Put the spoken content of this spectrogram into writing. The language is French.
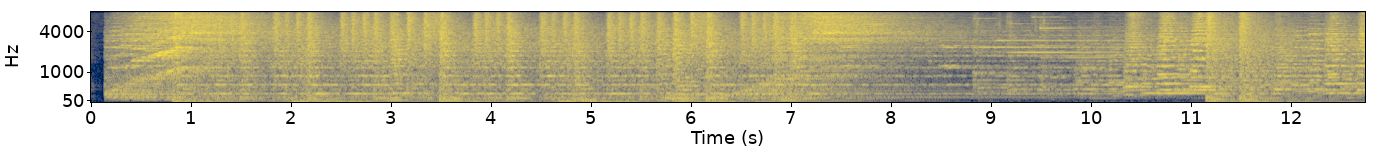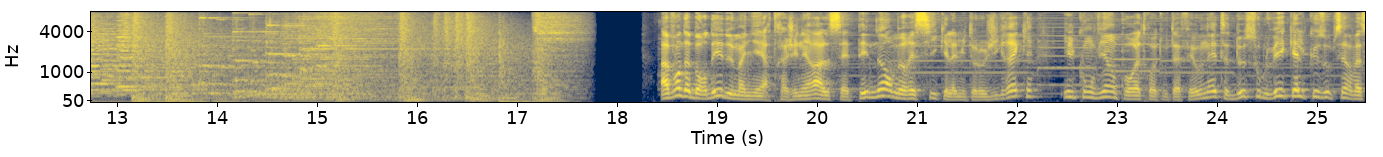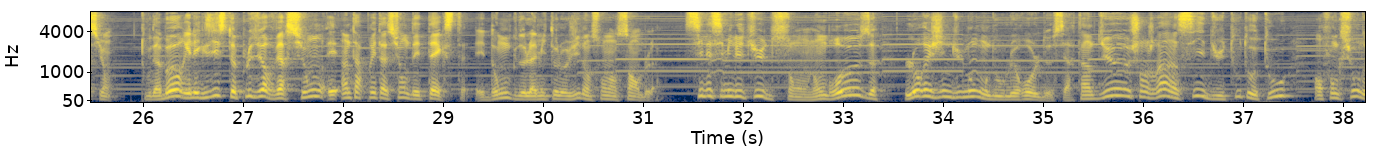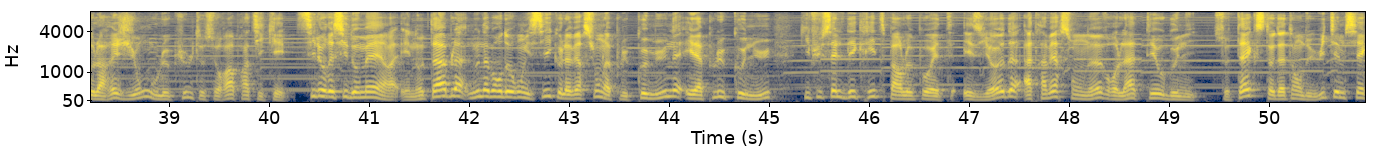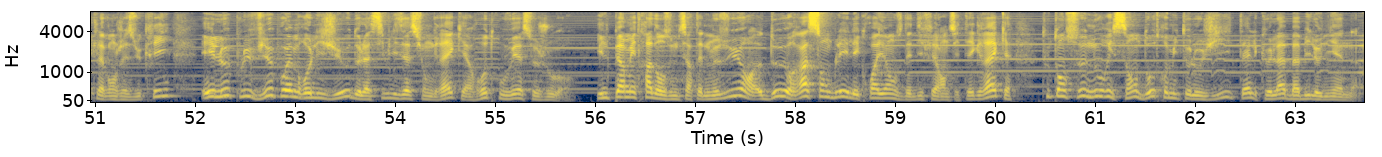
Avant d'aborder de manière très générale cet énorme récit qu'est la mythologie grecque, il convient pour être tout à fait honnête de soulever quelques observations. Tout d'abord, il existe plusieurs versions et interprétations des textes, et donc de la mythologie dans son ensemble. Si les similitudes sont nombreuses, l'origine du monde ou le rôle de certains dieux changera ainsi du tout au tout en fonction de la région où le culte sera pratiqué. Si le récit d'Homère est notable, nous n'aborderons ici que la version la plus commune et la plus connue, qui fut celle décrite par le poète Hésiode à travers son œuvre La Théogonie. Ce texte, datant du 8e siècle avant Jésus-Christ, est le plus vieux poème religieux de la civilisation grecque retrouvé à ce jour. Il permettra dans une certaine mesure de rassembler les croyances des différentes cités grecques tout en se nourrissant d'autres mythologies telles que la babylonienne.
